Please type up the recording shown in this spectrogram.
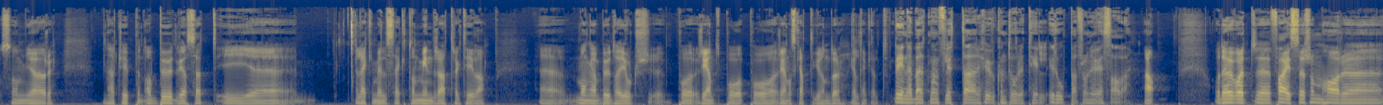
som gör den här typen av bud vi har sett i läkemedelssektorn mindre attraktiva. Eh, många bud har gjorts på, rent på, på rena skattegrunder helt enkelt. Det innebär att man flyttar huvudkontoret till Europa från USA va? Ja. Och det har varit eh, Pfizer som har eh,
